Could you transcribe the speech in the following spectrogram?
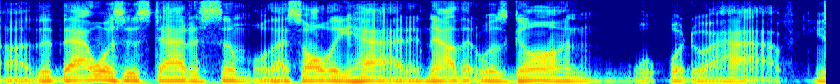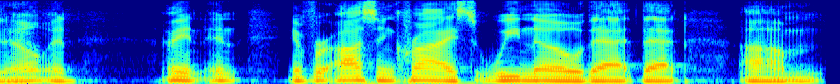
uh, that that was his status symbol. That's all he had. And now that it was gone, what, what do I have? You know? And I mean, and and for us in Christ, we know that that um,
